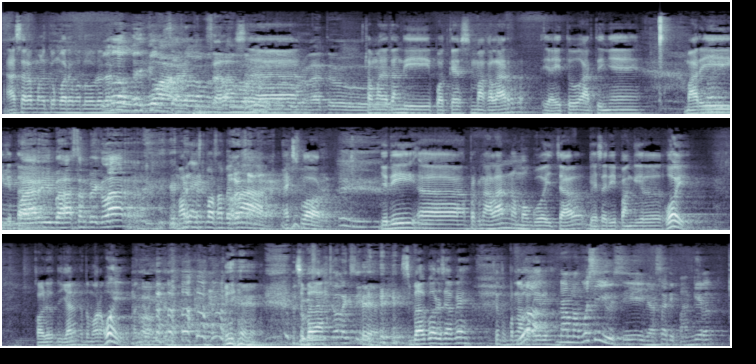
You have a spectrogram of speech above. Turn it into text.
Assalamualaikum warahmatullahi wabarakatuh. Waalaikumsalam warahmatullahi wabarakatuh. Selamat datang di podcast Makalar, yaitu artinya mari kita Mari bahas sampai kelar. mari explore sampai kelar, salah. explore. Jadi eh, perkenalan nama gue Ical, biasa dipanggil Woi. Kalau di jalan ketemu orang, woi, panggil gitu. Sebelah sih. iya. sebelah gue ada siapa? ya? Untuk pernah Gua, diri. nama gue sih Yusi, biasa dipanggil Q.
